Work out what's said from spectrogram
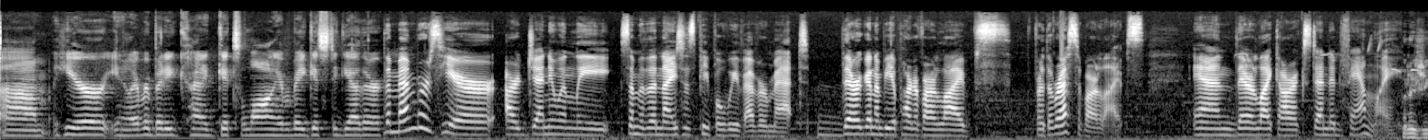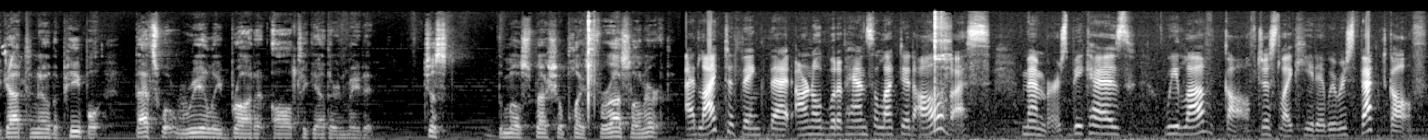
um, here, you know, everybody kind of gets along. Everybody gets together. The members here are genuinely some of the nicest people we've ever met. They're going to be a part of our lives for the rest of our lives and they're like our extended family. But as you got to know the people, that's what really brought it all together and made it just the most special place for us on earth. I'd like to think that Arnold would have hand selected all of us members because we love golf just like he did. We respect golf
